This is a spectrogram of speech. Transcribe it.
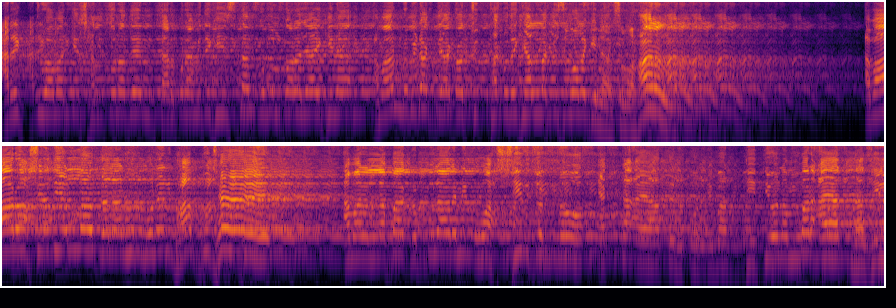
আরেকটু আমাকে সান্ত্বনা দেন, তারপরে আমি দেখি ইসলাম কবুল করা যায় কিনা। আমার নবী ডাক দেয়া চুপ থাকো, দেখি আল্লাহ কিছু বলে কিনা। সুবহানাল্লাহ। আবার অশরাদি আল্লাহ তাআলার মনের ভাব বুঝে আমার আল্লাহ পাক রব্বুল আলামিন ওয়াহশির জন্য একটা আয়াতের পর এবার দ্বিতীয় নম্বর আয়াত নাজিল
